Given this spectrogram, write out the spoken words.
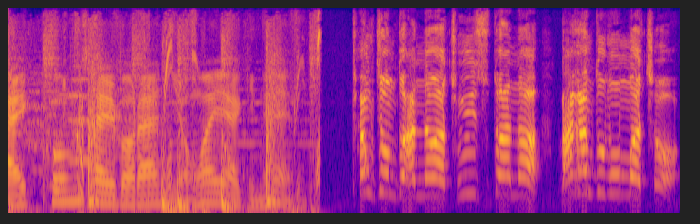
달콤살벌한 영화 이야기는 평점도 안 나와 조회수도 안 나와 마감도 못 맞춰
